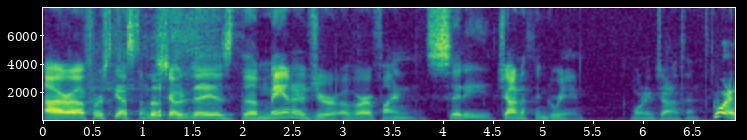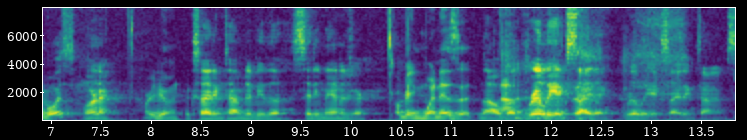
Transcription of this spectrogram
Our uh, first guest on the show today is the manager of our fine city, Jonathan Greene. Good morning, Jonathan. Good morning, boys. Morning. How are you doing? Exciting time to be the city manager. I mean, when is it? No, but really exciting. Really exciting times.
